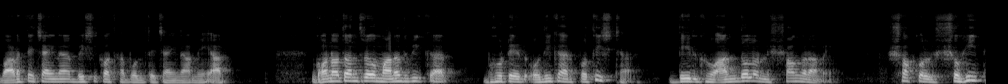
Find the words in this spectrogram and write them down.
বাড়াতে চাই না, বেশি কথা বলতে চাই না আমি। আর গণতন্ত্র ও মানবাধিকার ভোটের অধিকার প্রতিষ্ঠার দীর্ঘ আন্দোলন সংগ্রামে সকল শহীদ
